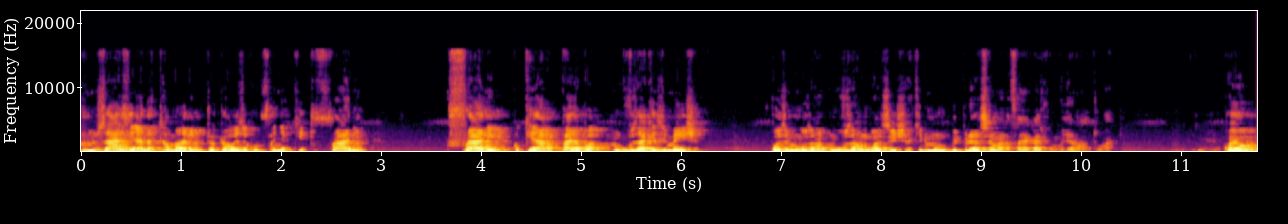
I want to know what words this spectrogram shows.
Mzazi anatamani mtoto aweze kumfanyia kitu fulani fulani kila pale nguvu zake zimeisha. Kwa za nguvu za Mungu haziishi lakini Mungu Biblia inasema anafanya kazi pamoja na watu wake kwa hiyo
